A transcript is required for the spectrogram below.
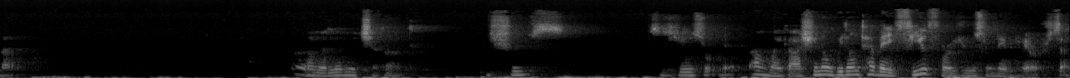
No. Okay let me check out issues username. Oh my gosh you know we don't have any field for username here so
